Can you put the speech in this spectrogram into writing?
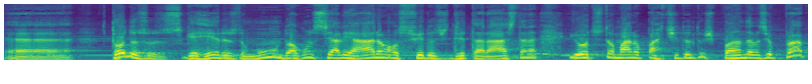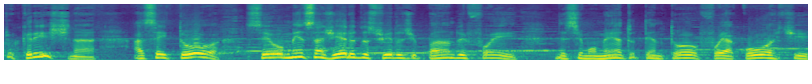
É, todos os guerreiros do mundo, alguns se aliaram aos filhos de Dhritarashtra e outros tomaram partido dos Pandavas, e o próprio Krishna aceitou ser o mensageiro dos filhos de Pando e foi, nesse momento, tentou, foi à corte,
